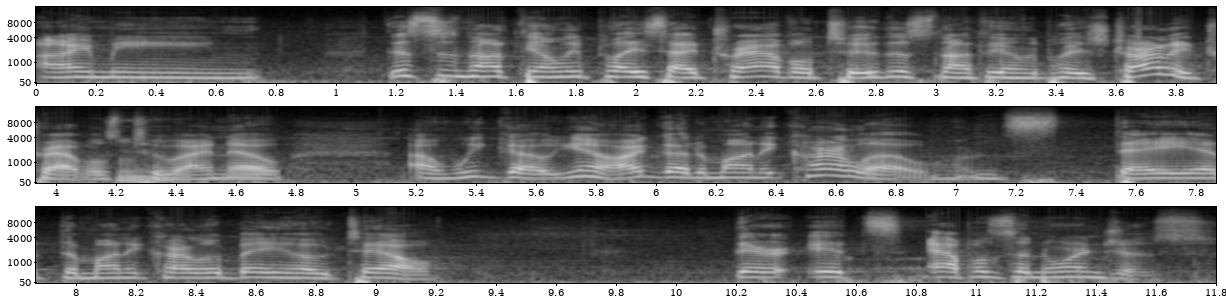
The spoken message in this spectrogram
I mean, this is not the only place I travel to. This is not the only place Charlie travels Mm-hmm. to. I know uh, we go. You know, I go to Monte Carlo and stay at the Monte Carlo Bay Hotel. There, it's apples and oranges.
